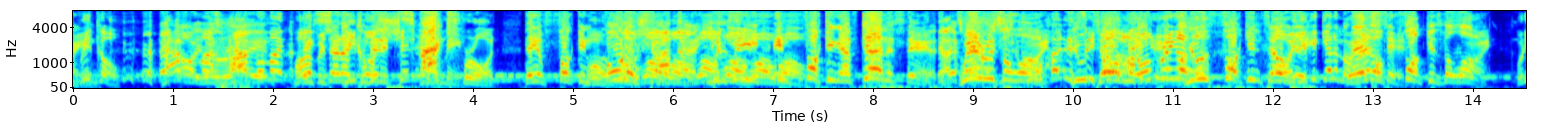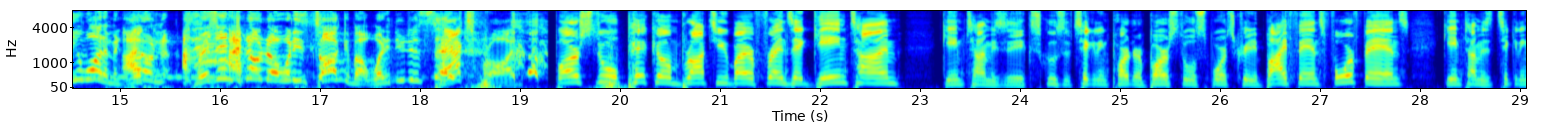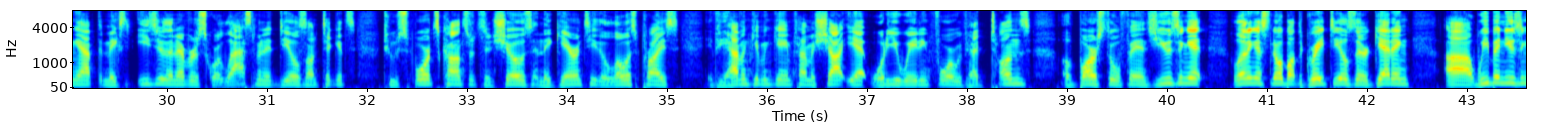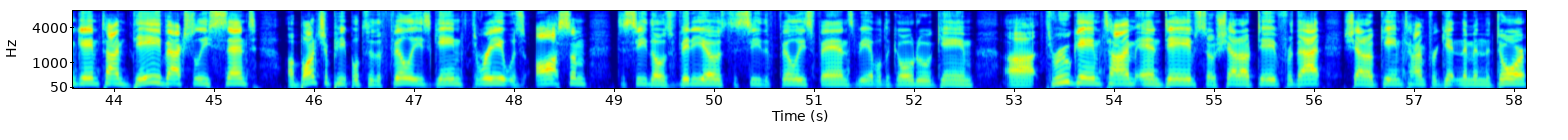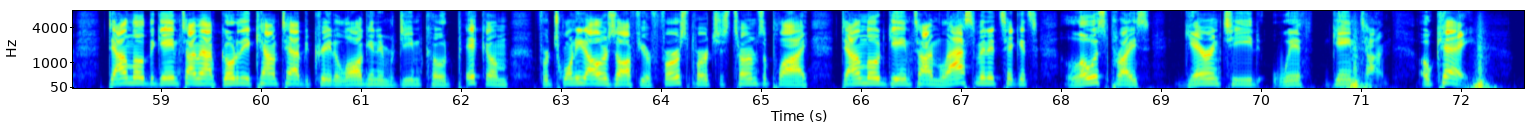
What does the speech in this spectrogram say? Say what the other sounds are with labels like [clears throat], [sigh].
Rico, half, [laughs] Oh, of, my, half of my pub they is said I committed tax fraud. They have fucking Whoa, photoshopped whoa, whoa, that with me in fucking Afghanistan. that's- Where is the [laughs] line? You tell me. Don't bring up- You fucking tell No, me. you can get him arrested. Where the fuck is the line? What do you want him in? I don't [laughs] prison. I don't know what he's talking about. What did you just say? Tax fraud. Barstool Pick'em brought to you by our friends at Game Time. Game Time is the exclusive ticketing partner of Barstool Sports created by fans for fans. Game Time is a ticketing app that makes it easier than ever to score last minute deals on tickets to sports, concerts, and shows, and they guarantee the lowest price. If you haven't given Game Time a shot yet, what are you waiting for? We've had tons of Barstool fans using it, letting us know about the great deals they're getting. Uh, we've been using Game Time. Dave actually sent a bunch of people to the Phillies game three. It was awesome to see those videos, to see the Phillies fans be able to go to a game uh, through Game Time and Dave. So shout out Dave for that. Shout out Game Time for getting them in the door. Download the Game Time app. Go to the account tab to create a login and redeem code PICK'em for twenty dollars off your first purchase. Terms apply. Download Game Time. Last minute tickets, lowest price guaranteed with Game Time. Okay.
